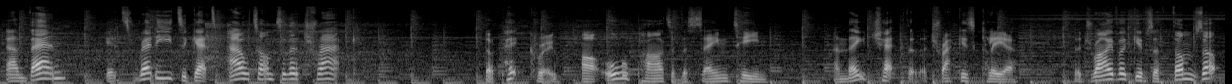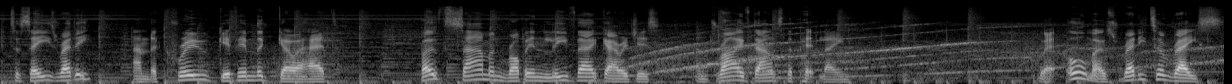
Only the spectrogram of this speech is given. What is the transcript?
And then it's ready to get out onto the track. The pit crew are all part of the same team and they check that the track is clear. The driver gives a thumbs up to say he's ready and the crew give him the go ahead. Both Sam and Robin leave their garages and drive down to the pit lane. We're almost ready to race.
